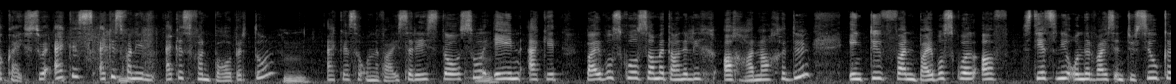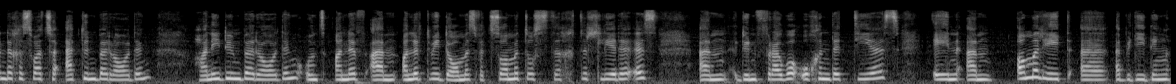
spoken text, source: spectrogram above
Okay, so ek is ek is van die ek is van Barberton. Hmm. Ek is 'n onderwyseres daarso hmm. en ek het Bybelskool saam met Hanelie ag Hanna gedoen en toe van Bybelskool af steeds in die onderwys en toe sielkundige swat so ek doen berading. Hanni doen berading. Ons ander um, ander twee dames wat saam met ons stigterslede is, um doen vroue oggende tees en um almal het 'n uh, 'n bediening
